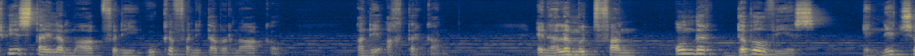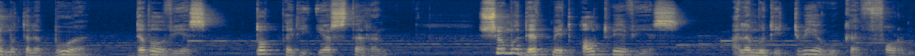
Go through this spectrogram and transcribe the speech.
twee style maak vir die hoeke van die tabernakel aan die agterkant en hulle moet van onder dubbel wees en net so moet hulle bo dubbel wees tot by die eerste ring. So moet dit met albei wees. Hulle moet die twee hoeke vorm.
